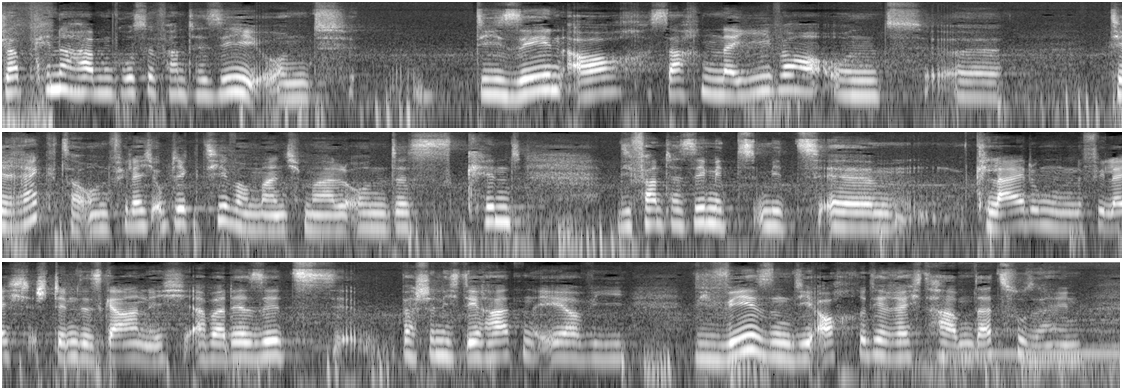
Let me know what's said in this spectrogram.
Glaube, Kinder haben große Fantasie und die sehen auch Sachen naiver und äh, direkter und vielleicht objektiver manchmal. Und das Kind, die Fantasie mit, mit ähm, Kleidung, vielleicht stimmt es gar nicht, aber der sieht wahrscheinlich die Raten eher wie, wie Wesen, die auch die Recht haben, da zu sein.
